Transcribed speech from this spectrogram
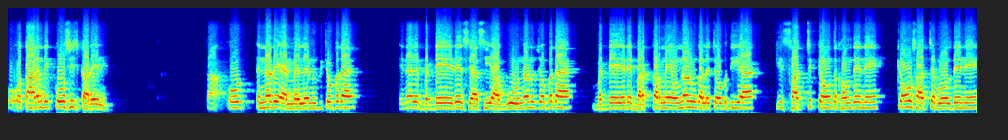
ਉਹ ਉਤਾਰਨ ਦੀ ਕੋਸ਼ਿਸ਼ ਕਰ ਰਹੇ ਨੇ। ਤਾਂ ਉਹ ਇਹਨਾਂ ਦੇ ਐਮਐਲਏ ਨੂੰ ਵੀ ਚੁੱਭਦਾ ਹੈ, ਇਹਨਾਂ ਦੇ ਵੱਡੇ ਜਿਹੜੇ ਸਿਆਸੀ ਆਗੂ ਉਹਨਾਂ ਨੂੰ ਚੁੱਭਦਾ ਹੈ, ਵੱਡੇ ਜਿਹੜੇ ਵਰਕਰ ਨੇ ਉਹਨਾਂ ਨੂੰ ਗੱਲ ਚੁੱਭਦੀ ਹੈ ਕਿ ਸੱਚ ਕਿਉਂ ਦਿਖਾਉਂਦੇ ਨੇ, ਕਿਉਂ ਸੱਚ ਬੋਲਦੇ ਨੇ,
